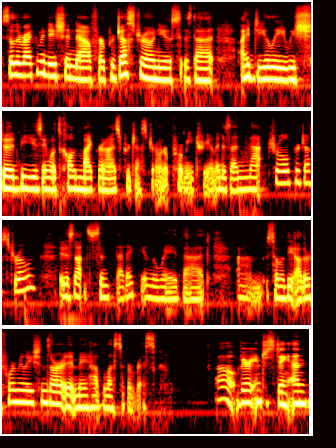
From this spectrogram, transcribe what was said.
So the recommendation now for progesterone use is that ideally we should be using what's called micronized progesterone or prometrium. It is a natural progesterone. It is not synthetic in the way that um, some of the other formulations are, and it may have less of a risk. Oh, very interesting. And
